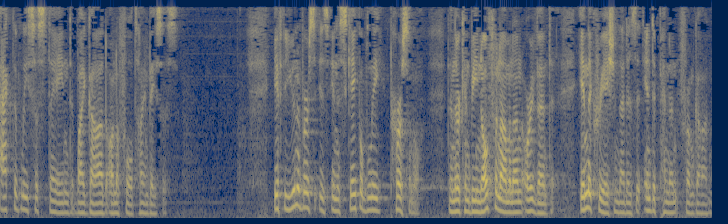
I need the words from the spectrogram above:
actively sustained by God on a full time basis. If the universe is inescapably personal, then there can be no phenomenon or event in the creation that is independent from God.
